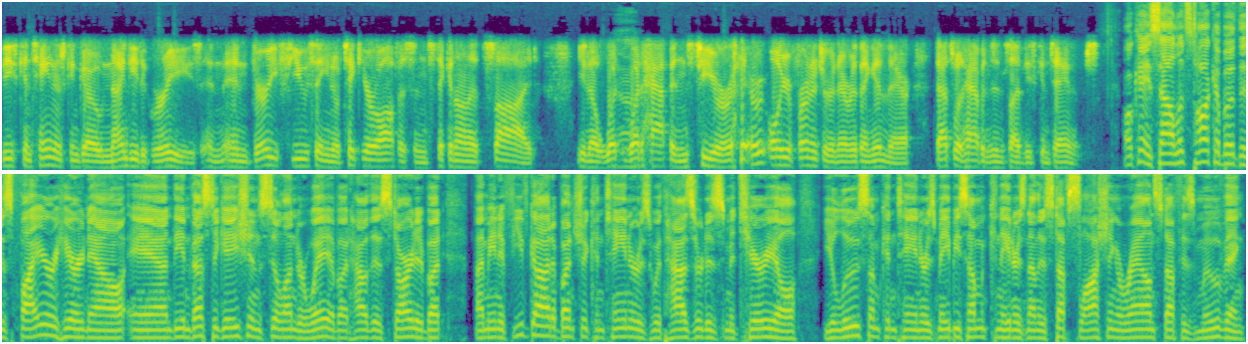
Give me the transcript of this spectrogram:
these containers can go 90 degrees and, and very few things, you know, take your office and stick it on its side. You know, what, yeah. what happens to your, all your furniture and everything in there. That's what happens inside these containers. Okay, Sal, let's talk about this fire here now and the investigation is still underway about how this started. But I mean, if you've got a bunch of containers with hazardous material, you lose some containers, maybe some containers, now there's stuff sloshing around, stuff is moving.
